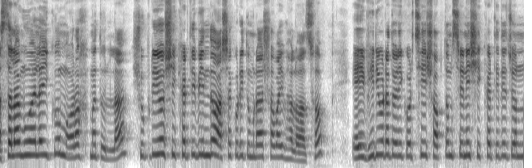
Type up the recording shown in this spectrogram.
আসসালামু আলাইকুম ওরহমতুল্লাহ। সুপ্রিয় শিক্ষার্থীবৃন্দ, আশা করি তোমরা সবাই ভালো আছো। এই ভিডিওটা তৈরি করছি সপ্তম শ্রেণির শিক্ষার্থীদের জন্য।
